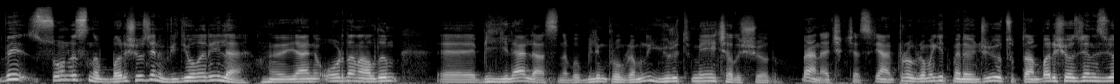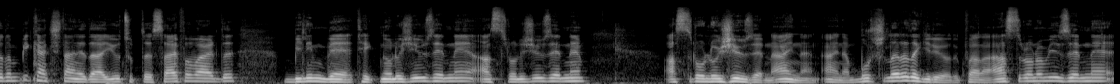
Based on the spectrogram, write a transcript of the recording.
ve sonrasında Barış Özcan'ın videolarıyla yani oradan aldığım e, bilgilerle aslında bu bilim programını yürütmeye çalışıyordum. Ben açıkçası yani programa gitmeden önce YouTube'dan Barış Özcan izliyordum. Birkaç tane daha YouTube'da sayfa vardı. Bilim ve teknoloji üzerine, astroloji üzerine astroloji üzerine aynen aynen burçlara da giriyorduk falan astronomi üzerine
